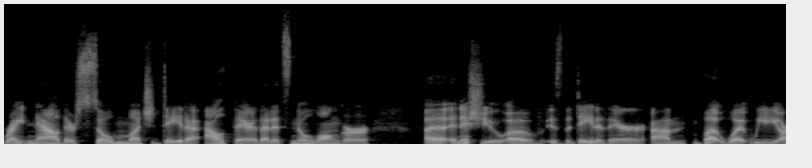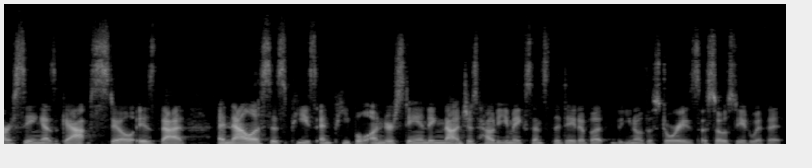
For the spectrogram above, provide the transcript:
right now there's so much data out there that it's no longer uh, an issue of is the data there. Um, but what we are seeing as gaps still is that analysis piece and people understanding not just how do you make sense of the data, but you know the stories associated with it.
